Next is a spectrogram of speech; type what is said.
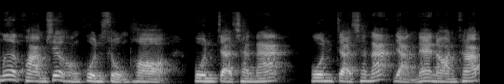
เมื่อความเชื่อของคุณสูงพอ คุณจะชนะ คุณจะชนะอย่างแน่นอนครับ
